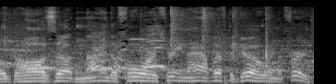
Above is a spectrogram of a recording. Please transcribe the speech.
Oktaha's up nine to four, three and a half left to go in the first.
